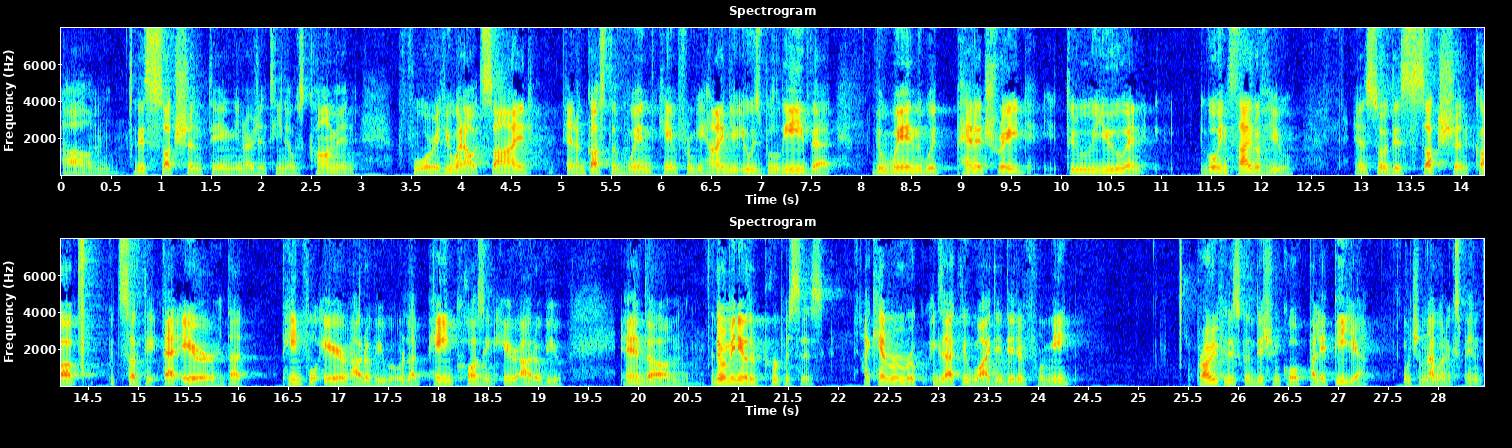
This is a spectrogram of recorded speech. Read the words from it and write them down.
Um, this suction thing in Argentina was common for if you went outside and a gust of wind came from behind you, it was believed that the wind would penetrate through you and go inside of you. And so this suction cup would suck the, that air, that painful air out of you, or that pain causing air out of you. And um, there were many other purposes. I can't remember exactly why they did it for me. Probably for this condition called paletilla, which I'm not going to spend,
